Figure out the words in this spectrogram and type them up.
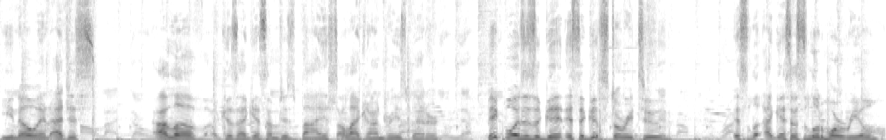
you know, and I just I love cuz I guess I'm just biased. I like Andre's better. Big Boi's is a good it's a good story too. It's I guess it's a little more real.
